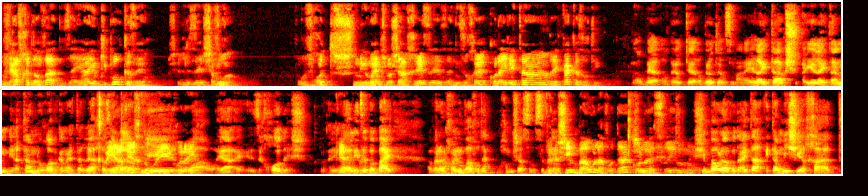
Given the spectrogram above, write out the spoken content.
ואף אחד לא עבד, זה היה יום כיפור כזה של איזה שבוע. לפחות יומיים שלושה אחרי זה, זה, אני זוכר, כל העיר הייתה ריקה כזאת. הרבה, הרבה, יותר, הרבה יותר זמן. העיר הייתה, העיר הייתה נראתה נורא וגם היה את הריח הזה. היה ריח נוראי, כל העיר. וואו, היה איזה חודש. כן. היה לי את זה בבית. אבל אנחנו היינו בעבודה, ב-15 בספטמבר. ואנשים באו לעבודה כל ה-20... אנשים באו לעבודה, הייתה, הייתה מישהי אחת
